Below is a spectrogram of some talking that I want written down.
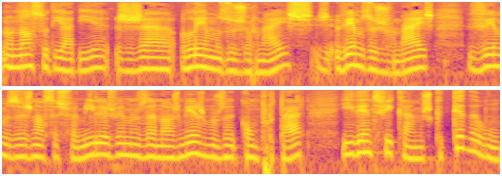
no nosso dia a dia, já lemos os jornais, vemos os jornais, vemos as nossas famílias, vemos a nós mesmos a comportar e identificamos que cada um,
